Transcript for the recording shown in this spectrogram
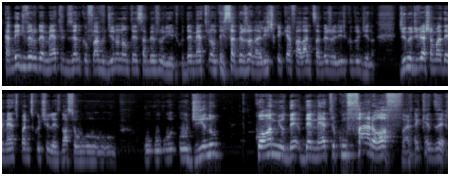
Acabei de ver o Demetrio dizendo que o Flávio Dino não tem saber jurídico. Demetrio não tem saber jornalístico e quer falar de saber jurídico do Dino. Dino devia chamar Demetrio para discutir leis. Nossa, o, o, o, o, Dino come o Demétrio com farofa, né? Quer dizer,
